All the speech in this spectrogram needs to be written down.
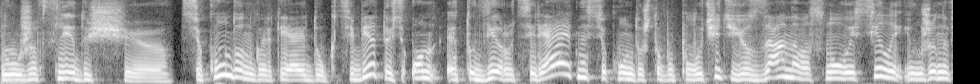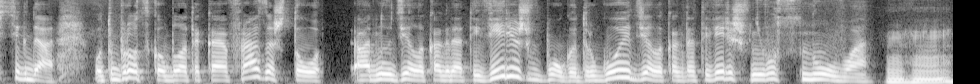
Но уже в следующую секунду он говорит, я иду к тебе. То есть он эту веру теряет на секунду, чтобы получить ее заново с новой силой и уже навсегда. Вот у Бродского была такая фраза, что одно дело, когда ты веришь в Бога, другое дело, когда ты веришь в Него снова. Угу.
